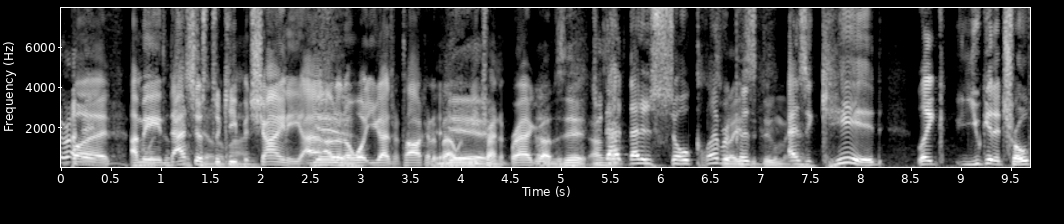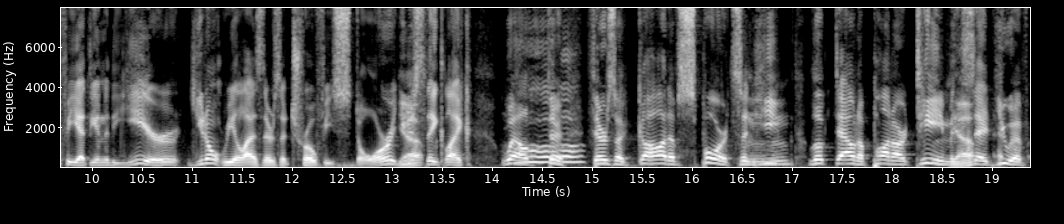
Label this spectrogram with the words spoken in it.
But I Oh, mean, don't- that's just to keep nobody. it shiny. I, I don't know what you guys are talking about with me trying to brag That about was this. it. Dude, that like- that is so clever because used to do, man. as a kid. Like you get a trophy at the end of the year, you don't realize there's a trophy store. You Yep. just think like, well, there, there's a god of sports, and he looked down upon our team and Mm-hmm. Yep. said, "You have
